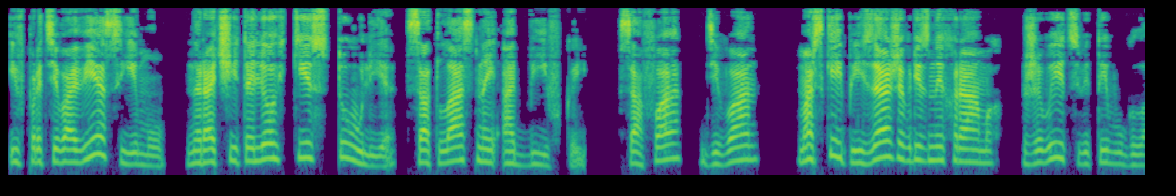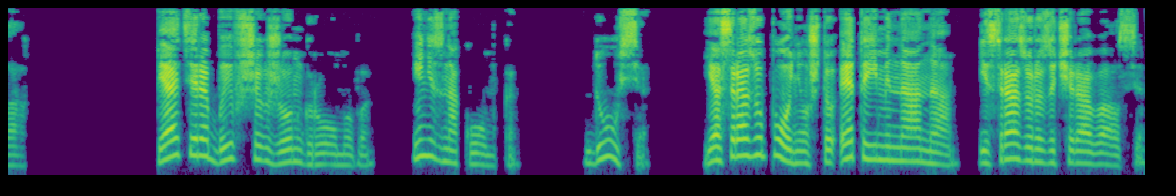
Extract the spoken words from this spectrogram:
и в противовес ему нарочито легкие стулья с атласной обивкой, софа, диван, морские пейзажи в резных рамах, живые цветы в углах. Пятеро бывших жен Громова и незнакомка. Дуся. Я сразу понял, что это именно она, и сразу разочаровался,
